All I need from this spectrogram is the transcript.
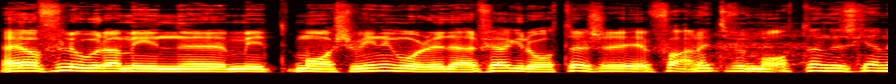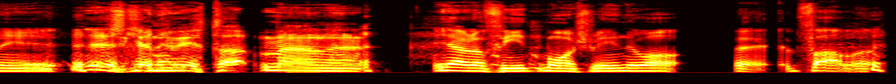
jag förlorade min, eh, mitt marsvin igår. Det är därför jag gråter. Så det är fan inte för maten. Det ska ni, det ska ni veta. Men... Eh, Jävla fint marsvin det var. Eh, Fan vad,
